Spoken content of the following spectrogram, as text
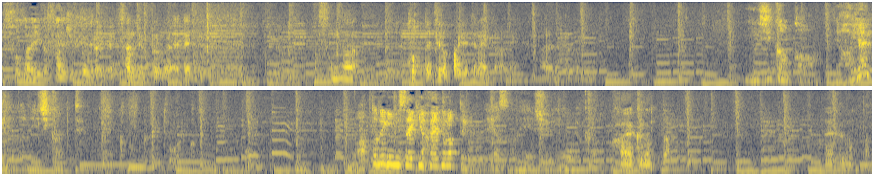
素材が30分ぐらいで。30分ぐらいで、まあそんな凝ってテロップ入れてないからね。あれだけど。2時間か。いや早いけどな2時間って。考えて終わるか。もう圧倒的に最近早くなってるもんね安の編集能力が。早くなった。早くなったね。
